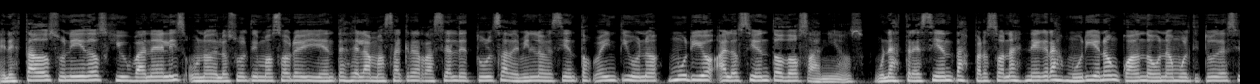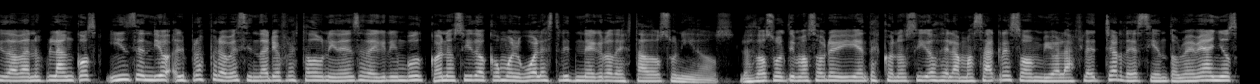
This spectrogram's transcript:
En Estados Unidos, Hugh Van Ellis, uno de los últimos sobrevivientes de la masacre racial de Tulsa de 1921, murió a los 102 años. Unas 300 personas negras murieron cuando una multitud de ciudadanos blancos incendió el próspero vecindario afroestadounidense de Greenwood, conocido como el Wall Street negro de Estados Unidos. Los dos últimos sobrevivientes conocidos de la masacre son Viola Fletcher, de 109 años,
